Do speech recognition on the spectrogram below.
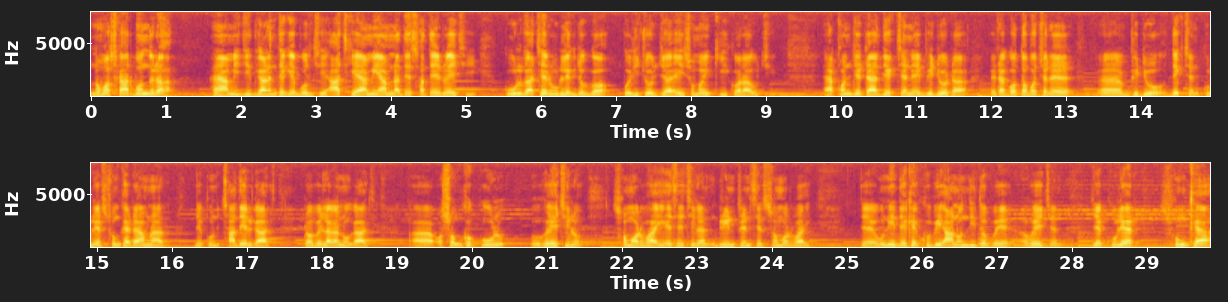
নমস্কার বন্ধুরা। হ্যাঁ আমি জিত গার্ডেন থেকে বলছি। আজকে আমি আপনাদের সাথে রয়েছি কুল গাছের উল্লেখযোগ্য পরিচর্যা, এই সময় কি করা উচিত। এখন যেটা দেখছেন এই ভিডিওটা, এটা গত বছরের ভিডিও। দেখছেন কুলের সংখ্যাটা আপনার দেখুন, ছাদের গাছ, টবে লাগানো গাছ। অসংখ্য কুল হয়েছিল। সমর ভাই এসেছিলেন, গ্রিন ফ্রেন্ডসের সমর ভাই। তো উনি দেখে খুবই আনন্দিত হয়েছেন যে কুলের সংখ্যা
